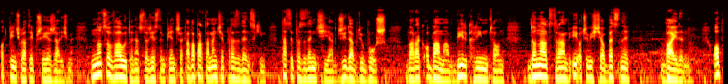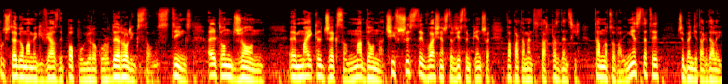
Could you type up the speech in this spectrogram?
od pięciu lat tutaj przyjeżdżaliśmy. Nocowały tutaj na 40 piętrze, a w apartamencie prezydenckim tacy prezydenci jak G.W. Bush, Barack Obama, Bill Clinton, Donald Trump i oczywiście obecny Biden. Oprócz tego mamy gwiazdy popu i rocku, The Rolling Stones, Stings, Elton John, Michael Jackson, Madonna. Ci wszyscy właśnie na 40 piętrze w apartamentach prezydenckich tam nocowali. Niestety, czy będzie tak dalej,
